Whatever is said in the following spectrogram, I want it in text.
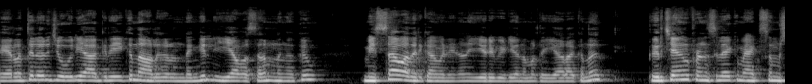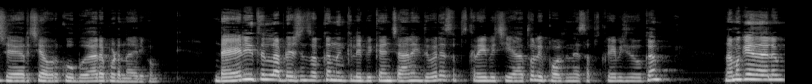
കേരളത്തിൽ ഒരു ജോലി ആഗ്രഹിക്കുന്ന ആളുകളുണ്ടെങ്കിൽ ഈ അവസരം നിങ്ങൾക്ക് മിസ്സാവാതിരിക്കാൻ വേണ്ടിയിട്ടാണ് ഈ ഒരു വീഡിയോ നമ്മൾ തയ്യാറാക്കുന്നത്. തീർച്ചയായും ഫ്രണ്ട്സിലേക്ക് മാക്സിമം ഷെയർ ചെയ്ത് അവർക്ക് ഉപകാരപ്പെടുന്നതായിരിക്കും. ഡയറി ഇത്തരത്തിലുള്ള അപ്ഡേഷൻസ് ഒക്കെ നിങ്ങൾക്ക് ലഭിക്കാൻ ചാനൽ ഇതുവരെ സബ്സ്ക്രൈബ് ചെയ്യാത്തുള്ളൂ ഇപ്പോൾ തന്നെ സബ്സ്ക്രൈബ് ചെയ്ത് നോക്കാം. നമുക്ക് ഏതായാലും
